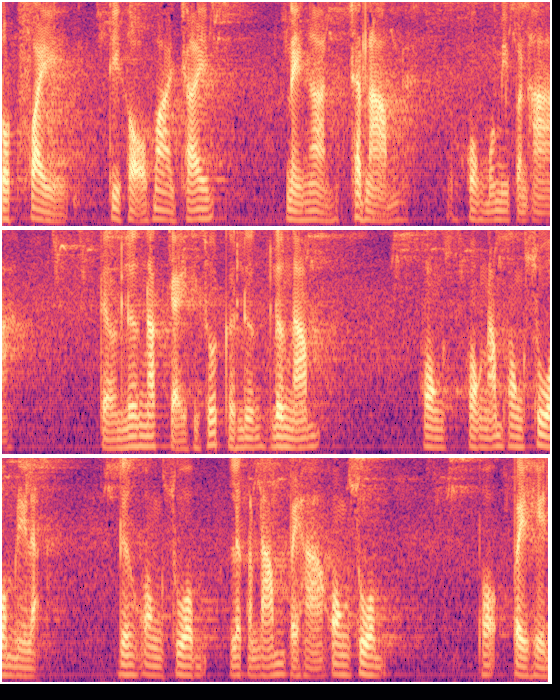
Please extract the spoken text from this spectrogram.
รถไฟ ที่เขาออกมาใช้ในงานสนาม คงไม่มีปัญหา แต่เรื่องนักใจที่สุดก็เรื่องเรื่องน้ำห้องห้องน้ำห้องส้วมนี่แหละ เรื่องห้องส้วมแล้วก็น้ำไปหาห้องส้วม เพราะไปเห็น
